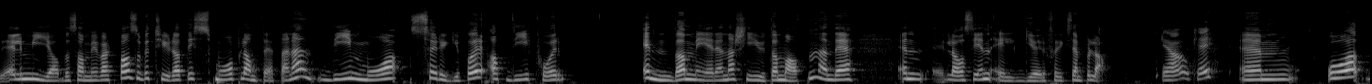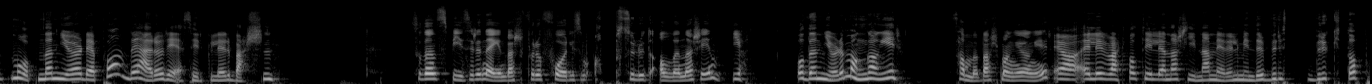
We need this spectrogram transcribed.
eller mye av det samme i hvert fall, så betyr det at de små planteeterne de må sørge for at de får enda mer energi ut av maten enn det en, la oss si en elg gjør, f.eks. da. Ja, ok. um, og måten den gjør det på, det er å resirkulere bæsjen. Så den spiser sin egen bæsj for å få liksom absolutt all energien. Ja. Og den gjør det mange ganger. Samme bæsj mange ganger. Ja, eller i hvert fall til energien er mer eller mindre brukt opp.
